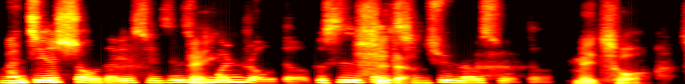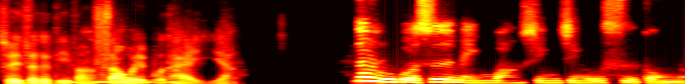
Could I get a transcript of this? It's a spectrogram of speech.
蛮接受的，而且是温柔的，不是被情绪勒索的。的没错，所以这个地方稍微不太一样。嗯、那如果是冥王星进入四宫呢？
